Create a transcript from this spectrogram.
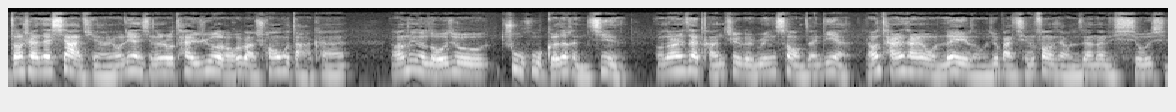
当时还在夏天，然后练琴的时候太热了，会把窗户打开，然后那个楼就住户隔得很近，然后当时在弹这个 Rain Song 在练，然后弹着弹着我累了，我就把琴放下，我就在那里休息，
